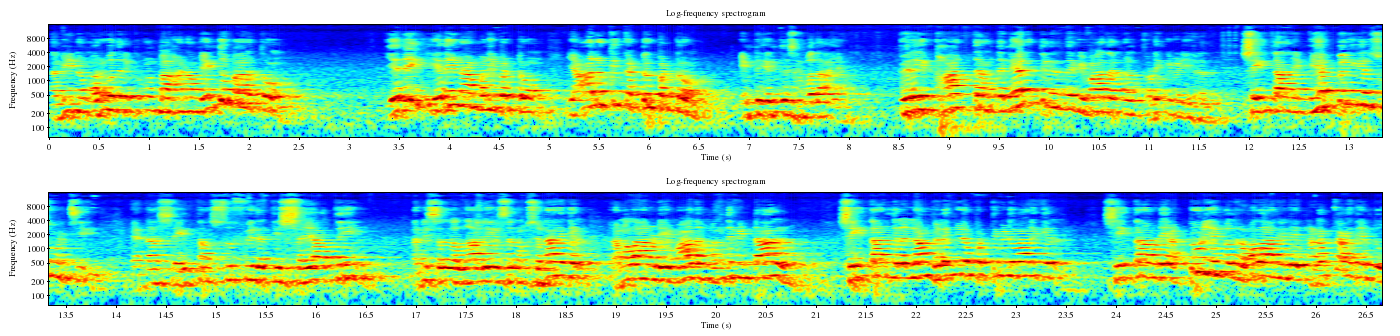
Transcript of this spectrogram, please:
நவீனம் வருவதற்கு முன்பாக நாம் எங்கு பார்த்தோம்? எதை எதை நாம் வழிபட்டோம்? யாருக்கு கட்டுப்பட்டோம்? என்று எங்கு சமுதாயம்? பிறகு பார்த்த அந்த நேரத்தில் இருந்த விவாதங்கள் தொடங்கி விடுகிறது. ஷைத்தானின் மிகப்பெரிய சூழ்ச்சி ஏன்னா சைத்தான் சுஃபிதத்தி ஷயாத்தி நபி சொல்லா அலைஹி சொன்னார்கள் ரமலானுடைய மாதம் வந்துவிட்டால் சைத்தான்கள் எல்லாம் விலங்கிடப்பட்டு விடுவார்கள். சைத்தானுடைய அட்டூழியங்கள் ரமலானிலே நடக்காது என்று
